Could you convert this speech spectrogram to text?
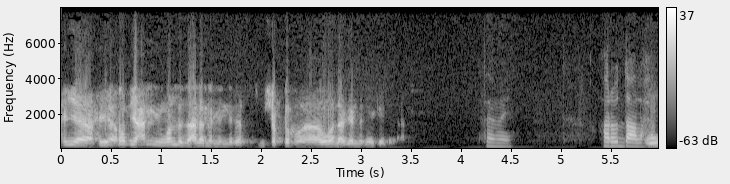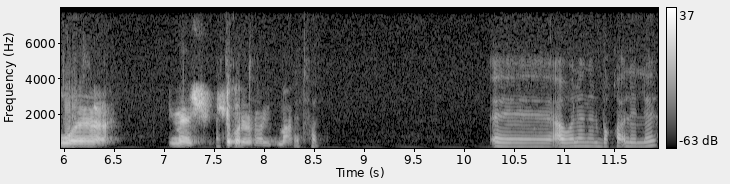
هي هي راضية عني ولا زعلانة مني بس مش أكتر ولا أقل من كده. تمام. هرد على حضرتك. و ماشي. شكرا يا فندم. اتفضل. آه، اولا البقاء لله.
